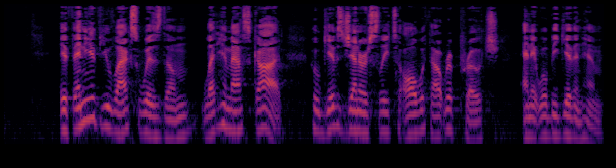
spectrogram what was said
If any of you lacks wisdom, let him ask God, who gives generously to all without reproach, and it will be given him.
